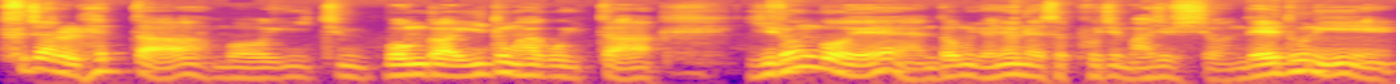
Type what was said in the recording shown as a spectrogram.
투자를 했다 뭐 이 지금 뭔가 이동하고 있다 이런 거에 너무 연연해서 보지 마십시오. 내 돈이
